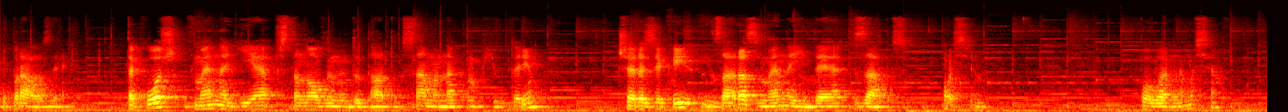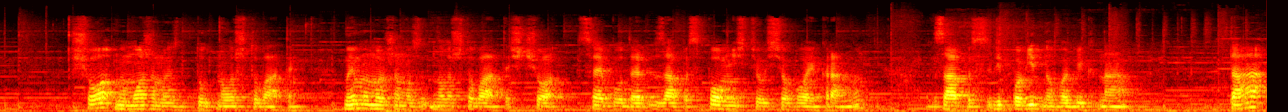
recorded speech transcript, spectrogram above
у браузері. Також в мене є встановлений додаток саме на комп'ютері, через який зараз в мене йде запис. Ось він. Повернемося. Що ми можемо тут налаштувати? Ми можемо налаштувати, що це буде запис повністю усього екрану, запис відповідного вікна та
